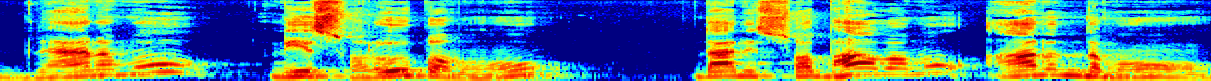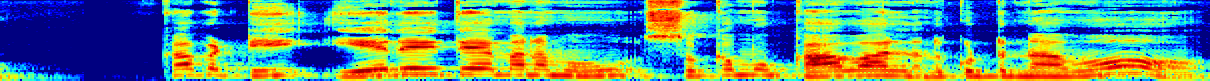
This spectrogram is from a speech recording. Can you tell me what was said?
జ్ఞానము నీ స్వరూపము దాని స్వభావము ఆనందము. కాబట్టి ఏదైతే మనము సుఖము కావాలని అనుకుంటున్నామో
